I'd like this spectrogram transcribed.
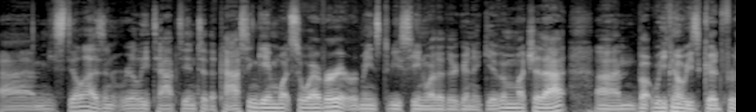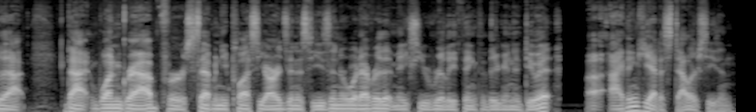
Um, he still hasn't really tapped into the passing game whatsoever. It remains to be seen whether they're going to give him much of that. Um, but we know he's good for that that one grab for 70 plus yards in a season or whatever that makes you really think that they're going to do it. Uh, I think he had a stellar season.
